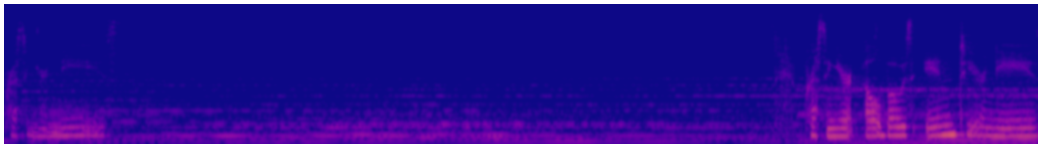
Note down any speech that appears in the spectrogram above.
Pressing your knees. Pressing your elbows into your knees,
